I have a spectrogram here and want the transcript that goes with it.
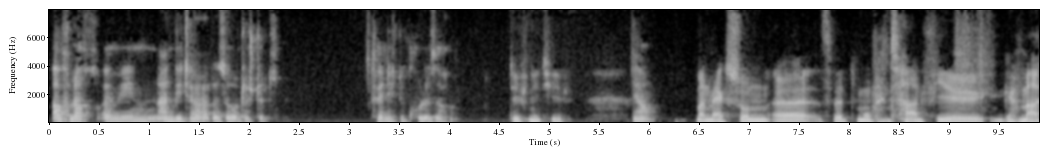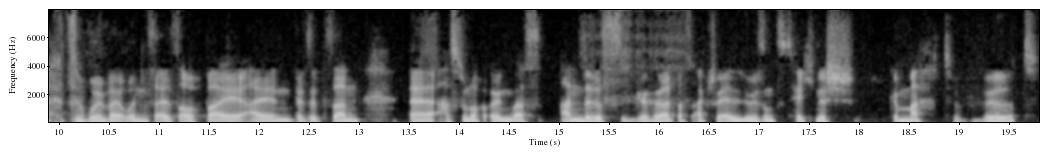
auch noch irgendwie einen Anbieter oder so unterstützen. Finde ich eine coole Sache definitiv. Ja. Man merkt schon, äh, es wird momentan viel gemacht, sowohl bei uns als auch bei allen Besitzern. Äh, hast du noch irgendwas anderes gehört, was aktuell lösungstechnisch gemacht wird?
